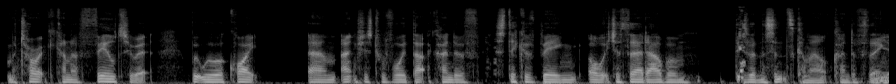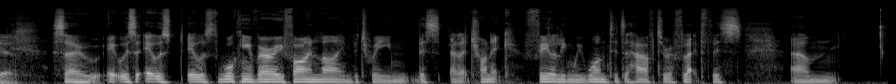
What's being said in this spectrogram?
motoric kind of feel to it, but we were quite um, anxious to avoid that kind of stick of being oh it's your third album. This is when the synths come out, kind of thing. Yeah. So it was it was it was walking a very fine line between this electronic feeling we wanted to have to reflect this um,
